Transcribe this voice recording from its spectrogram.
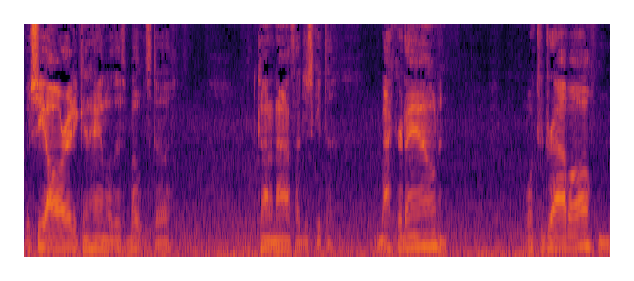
but she already can handle this boat stuff. Kind of nice. I just get to back her down and watch her drive off, and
